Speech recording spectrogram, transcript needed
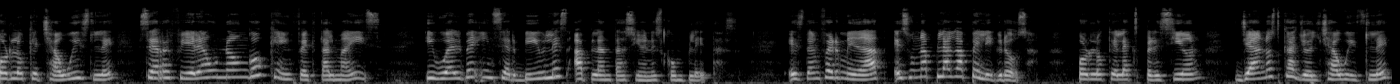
por lo que chahuizle se refiere a un hongo que infecta al maíz y vuelve inservibles a plantaciones completas. Esta enfermedad es una plaga peligrosa, por lo que la expresión ya nos cayó el chahuizle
